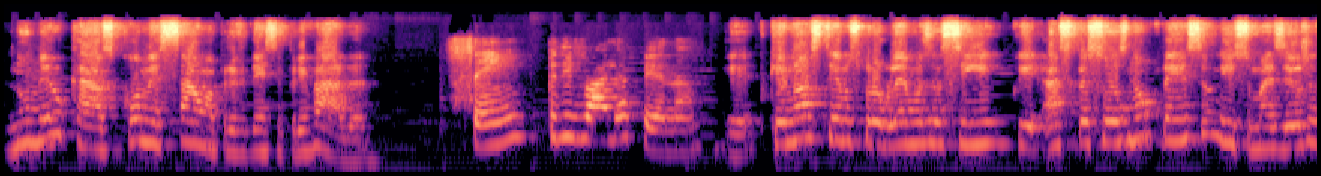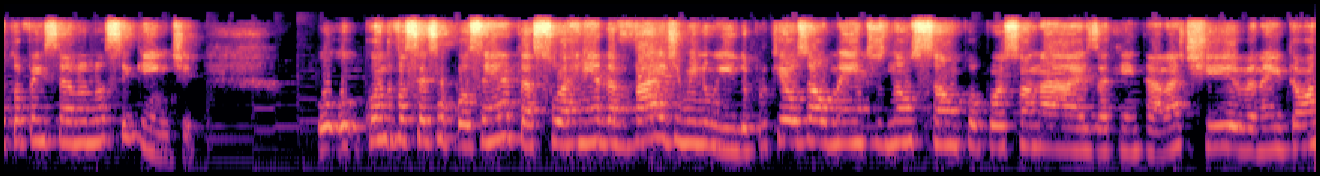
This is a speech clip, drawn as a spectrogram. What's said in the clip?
no meu caso, começar uma previdência privada? Sempre vale a pena. É, porque nós temos problemas assim, que as pessoas não pensam nisso, mas eu já estou pensando no seguinte: o, quando você se aposenta, a sua renda vai diminuindo, porque os aumentos não são proporcionais a quem está nativa, né? Então a,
